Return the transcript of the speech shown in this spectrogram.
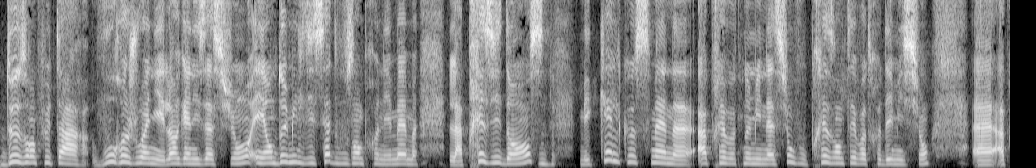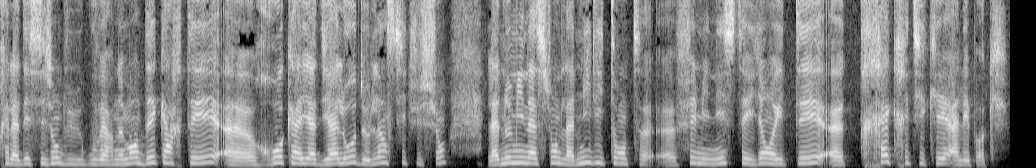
Deux ans plus tard, vous rejoignez l'organisation et en 2017, vous en prenez même la présidence. Mais quelques semaines après votre nomination, vous présentez votre démission euh, après la décision du gouvernement d'écarter euh, Rokaya Diallo de l'institution, la nomination de la militante euh, féministe ayant été très critiquée à l'époque.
